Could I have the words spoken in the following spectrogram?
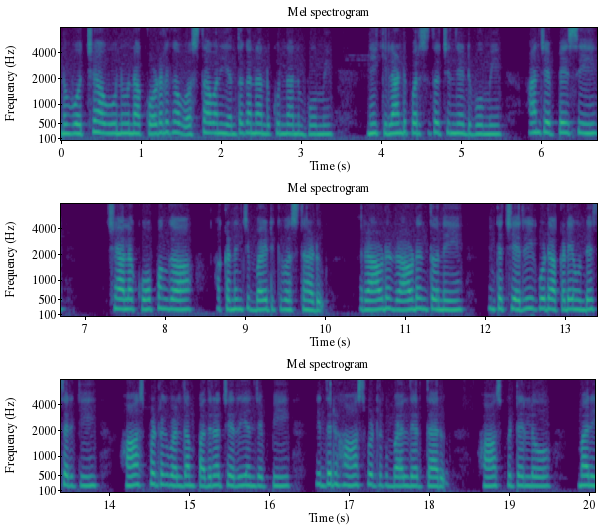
నువ్వు వచ్చావు నువ్వు నా కోడలుగా వస్తావని ఎంతగానో అనుకున్నాను భూమి. నీకు ఇలాంటి పరిస్థితి వచ్చిందేంటి భూమి? అని చెప్పేసి చాలా కోపంగా అక్కడి నుంచి బయటికి వస్తాడు. రావడం రావడంతోనే ఇంకా చెర్రీ కూడా అక్కడే ఉండేసరికి హాస్పిటల్కి వెళ్దాం పదిరా చెర్రీ అని చెప్పి ఇద్దరు హాస్పిటల్కి బయలుదేరుతారు. హాస్పిటల్లో మరి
